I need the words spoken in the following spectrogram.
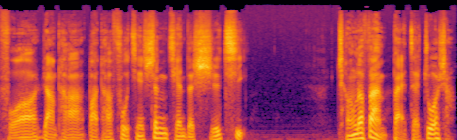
佛让他把他父亲生前的食器盛了饭摆在桌上，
